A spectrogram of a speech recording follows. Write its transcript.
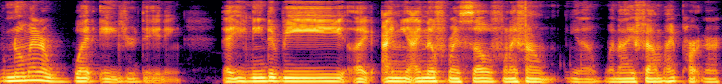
no matter what age you're dating, that you need to be like. I mean, I know for myself when I found you know when I found my partner,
